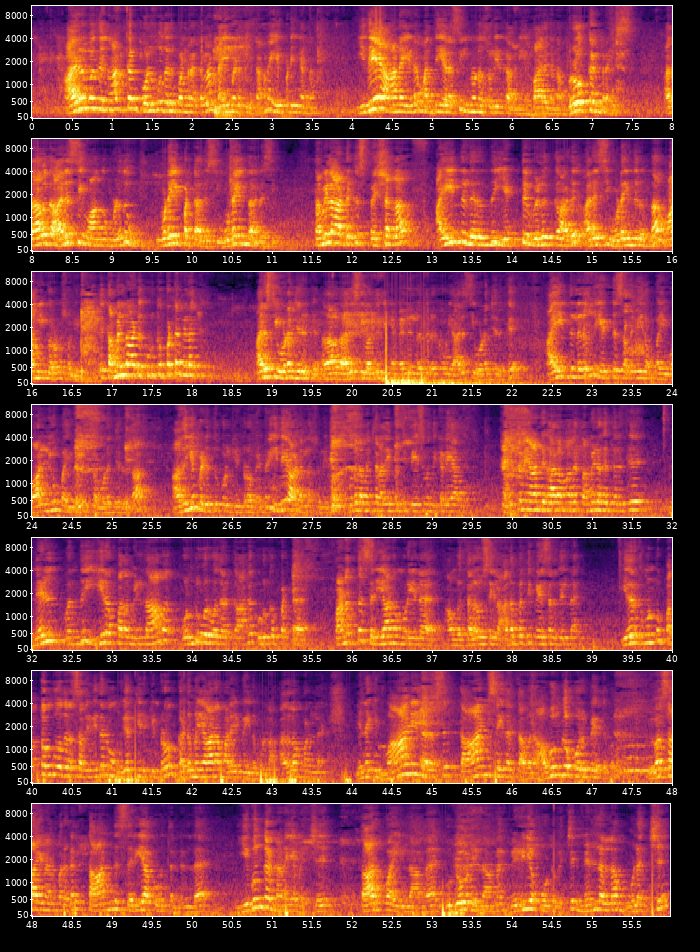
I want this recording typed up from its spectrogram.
அறுபது நாட்கள் கொள்முதல் பண்றதுக்கெல்லாம் டைம் எடுத்துக்கிட்டாங்கன்னா எப்படிங்கன்னா இதே ஆணையில மத்திய அரசு இன்னொன்னு சொல்லியிருக்காங்க. நீங்க பாருங்க புரோக்கன் ரைஸ் அதாவது அரிசி வாங்கும் பொழுது உடைப்பட்ட அரிசி உடைந்த அரிசி. தமிழ்நாட்டுக்கு ஸ்பெஷலா ஐந்துல இருந்து எட்டு விழுக்காடு அரிசி உடைந்திருந்தால் வாங்கிக்கிறோம்னு சொல்லியிருக்காங்க. இது தமிழ்நாடு கொடுக்கப்பட்ட விலக்கு அரிசி உடைஞ்சிருக்கு. அதாவது அரிசி வந்து நீங்க நெல்லில் இருந்து இருக்கக்கூடிய அரிசி உடைஞ்சிருக்கு. ஐந்துல இருந்து எட்டு சதவீதம் பை வால்யூம் பை வெயிட்ல உடைஞ்சிருந்தா அதையும் எடுத்துக்கொள்கின்றோம் என்று இதே ஆர்டர்ல சொல்லியிருக்காங்க. முதலமைச்சர் அதை பற்றி பேசுவது கிடையாது. இத்தனை ஆண்டு காலமாக தமிழகத்திற்கு நெல் வந்து ஈரப்பதம் இல்லாம கொண்டு வருவதற்காக கொடுக்கப்பட்ட பணத்தை சரியான முறையில அவங்க செலவு செய்யல. அதை பத்தி பேசுறது இல்லை இதற்கு முன்பு பத்தொன்பதரை சதவீதம் நம்ம உயர்த்தி இருக்கின்றோம் கடுமையான மழை பெய்தும் அதெல்லாம் பண்ணல. இன்னைக்கு மாநில அரசு தான் செய்த தவறு. அவங்க பொறுப்பேற்றுக்கணும். விவசாய நண்பர்கள் தான் சரியா கொடுத்த நெல்ல இவங்க நனைய வச்சு தார்பாய் இல்லாம குடோன் இல்லாம வெளியே போட்டு வச்சு நெல்லெல்லாம் முளைச்சு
